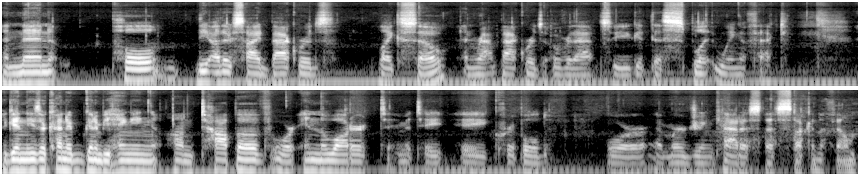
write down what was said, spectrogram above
and then pull the other side backwards like so and wrap backwards over that so you get this split wing effect. Again, these are kind of going to be hanging on top of or in the water to imitate a crippled or emerging caddis that's stuck in the film.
